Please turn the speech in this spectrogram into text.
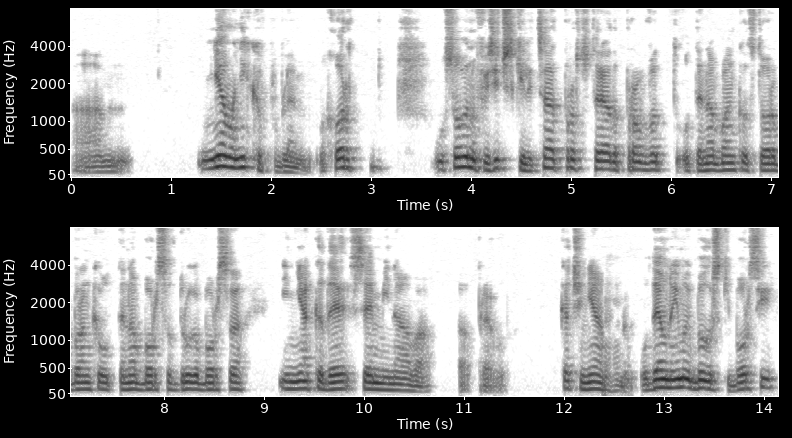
А, няма никакъв проблем. Хората, особено физически лица, просто трябва да пробват от една банка, от втора банка, от една борса в друга борса и някъде се минава превод. Така че няма проблем. Отделно има и български борси,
